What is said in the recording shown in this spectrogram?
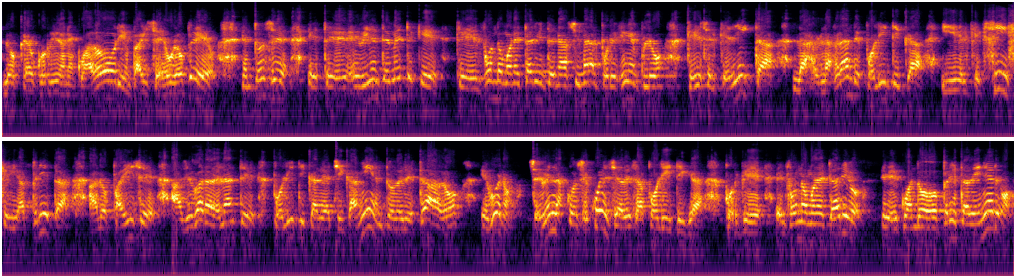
lo que ha ocurrido en Ecuador y en países europeos. Entonces, este, evidentemente que, el Fondo Monetario Internacional, por ejemplo, que es el que dicta las, grandes políticas y el que exige y aprieta a los países a llevar adelante políticas de achicamiento del Estado, eh, bueno, se ven las consecuencias de esa política, porque el Fondo Monetario eh, cuando presta dinero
